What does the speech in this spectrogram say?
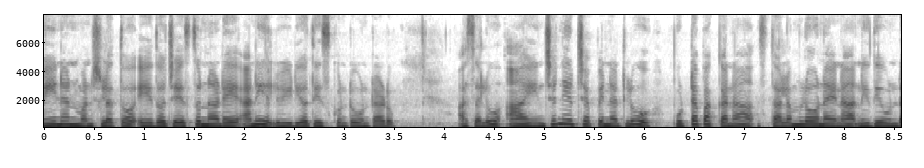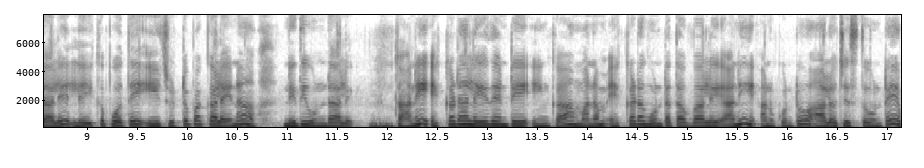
మీనన్ మనుషులతో ఏదో చేస్తున్నాడే అని వీడియో తీసుకుంటూ ఉంటాడు. అసలు ఆ ఇంజనీర్ చెప్పినట్లు పుట్టపక్కన స్థలంలోనైనా నిధి ఉండాలి లేకపోతే ఈ చుట్టుపక్కలైనా నిధి ఉండాలి. కానీ ఎక్కడా లేదేంటి ఇంకా మనం ఎక్కడ గుంట తవ్వాలి అని అనుకుంటూ ఆలోచిస్తూ ఉంటే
